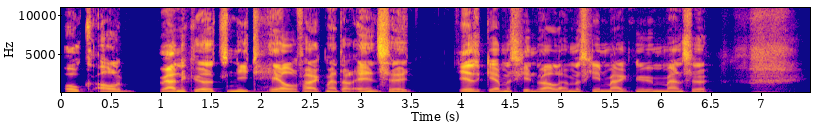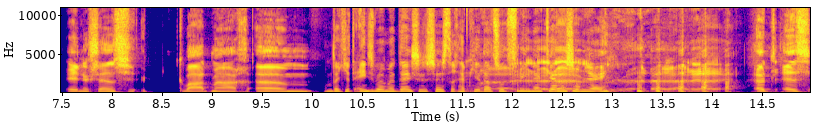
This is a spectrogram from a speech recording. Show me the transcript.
ook al ben ik het niet heel vaak met haar eens, deze keer misschien wel, en misschien maak ik nu mensen enigszins kwaad, maar ehm, Omdat je het eens bent met D66, heb je dat soort vrienden en kennis om je heen. het is,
